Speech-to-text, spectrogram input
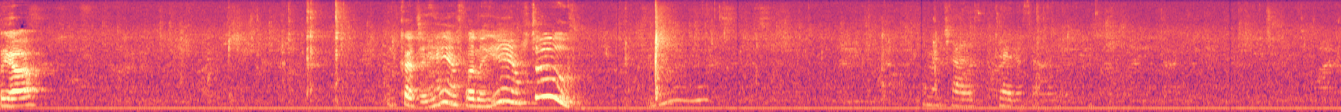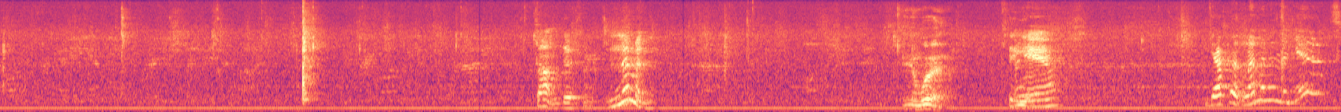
Y'all. You cut your hands for the yams too. I'm gonna try this potato salad. Something different. Lemon. And what? The yam Y'all put lemon in the yams?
